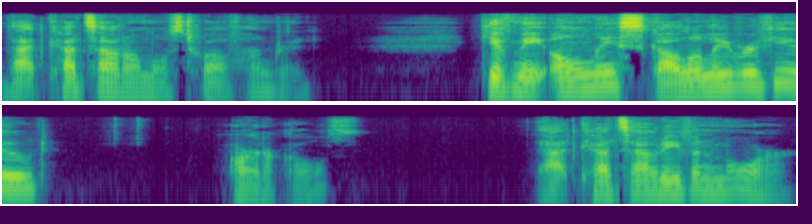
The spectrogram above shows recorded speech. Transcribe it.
That cuts out almost 1200. Give me only scholarly reviewed articles. That cuts out even more.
